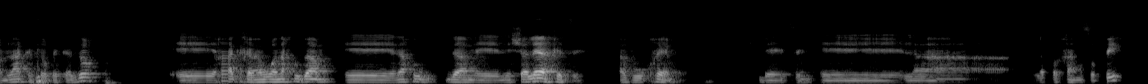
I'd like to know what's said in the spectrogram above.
עמלה כזו וכזו, אחר כך הם אמרו אנחנו גם, אנחנו גם נשלח את זה עבורכם בעצם לצרכן הסופי.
